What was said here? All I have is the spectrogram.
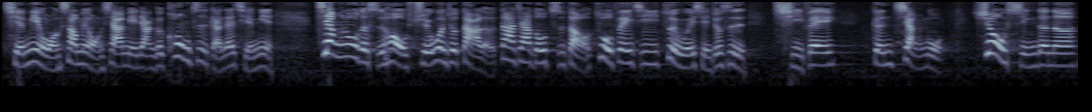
前面、往上面、往下面，两个控制杆在前面。降落的时候学问就大了，大家都知道坐飞机最危险就是起飞跟降落。旧型的呢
